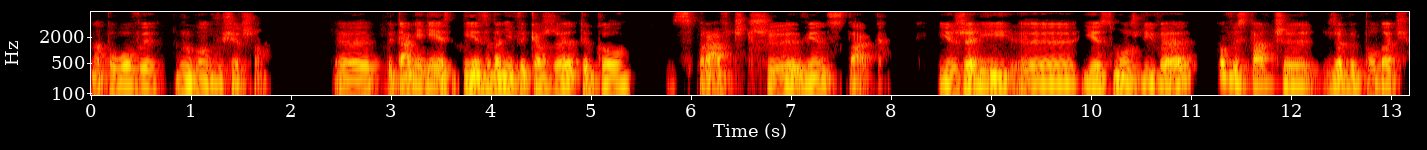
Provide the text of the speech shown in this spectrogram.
na połowy drugą dwusieczną? E, Pytanie nie jest, nie jest zadanie wykaż, że, tylko sprawdź czy, więc tak. Jeżeli e, jest możliwe, to wystarczy, żeby podać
